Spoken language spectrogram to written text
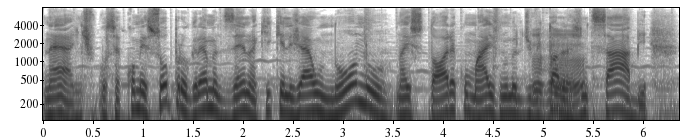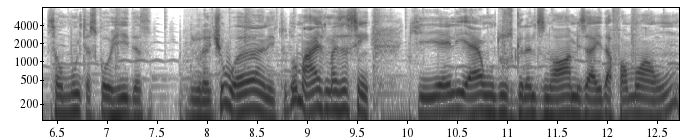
né? A gente, você começou o programa dizendo aqui que ele já é o nono na história com mais número de vitórias. Uhum. A gente sabe, são muitas corridas durante o ano e tudo mais, mas assim, que ele é um dos grandes nomes aí da Fórmula 1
